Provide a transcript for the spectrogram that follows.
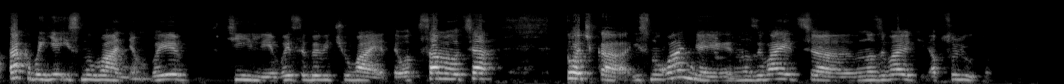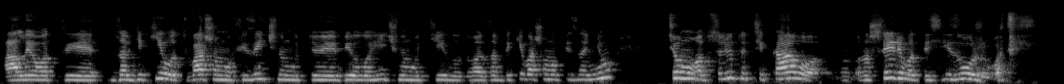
так ви є існуванням, ви в тілі, ви себе відчуваєте. От саме оця точка існування називається, називають абсолютом. Але от е, завдяки от вашому фізичному е, біологічному тілу, завдяки вашому пізнанню, цьому абсолютно цікаво розширюватись і звужуватись.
